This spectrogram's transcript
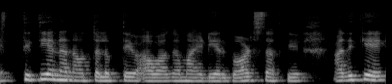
ಸ್ಥಿತಿಯನ್ನ ನಾವು ತಲುಪ್ತೇವೆ. ಆವಾಗ ಮೈ ಡಿಯರ್ ಗಾಡ್ಸ್ ಆಗ್ತೀವಿ. ಅದಕ್ಕೆ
